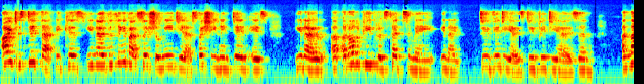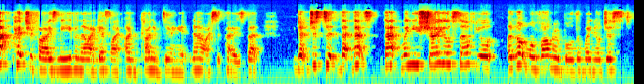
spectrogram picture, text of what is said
I just did that because, you know, the thing about social media, especially LinkedIn, is, you know, a, a, lot of people have said to me, you know, do videos, do videos, and and that petrifies me. Even though I guess I, I'm kind of doing it now, I suppose. But just to, that that's that when you show yourself, you're a lot more vulnerable than when you're just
